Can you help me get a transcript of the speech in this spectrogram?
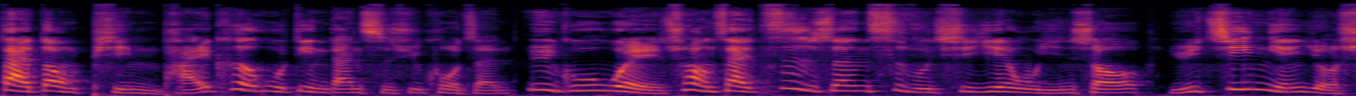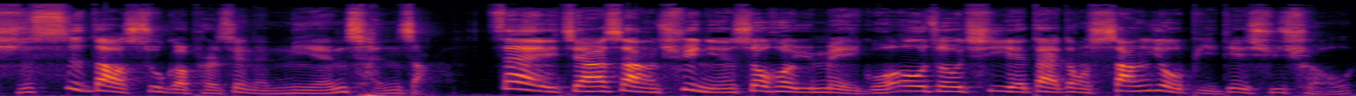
带动品牌客户订单持续扩增。预估伟创在自身伺服器业务营收于今年有十四到十五个 percent 的年成长。再加上去年受惠于美国、欧洲企业带动商用笔电需求，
